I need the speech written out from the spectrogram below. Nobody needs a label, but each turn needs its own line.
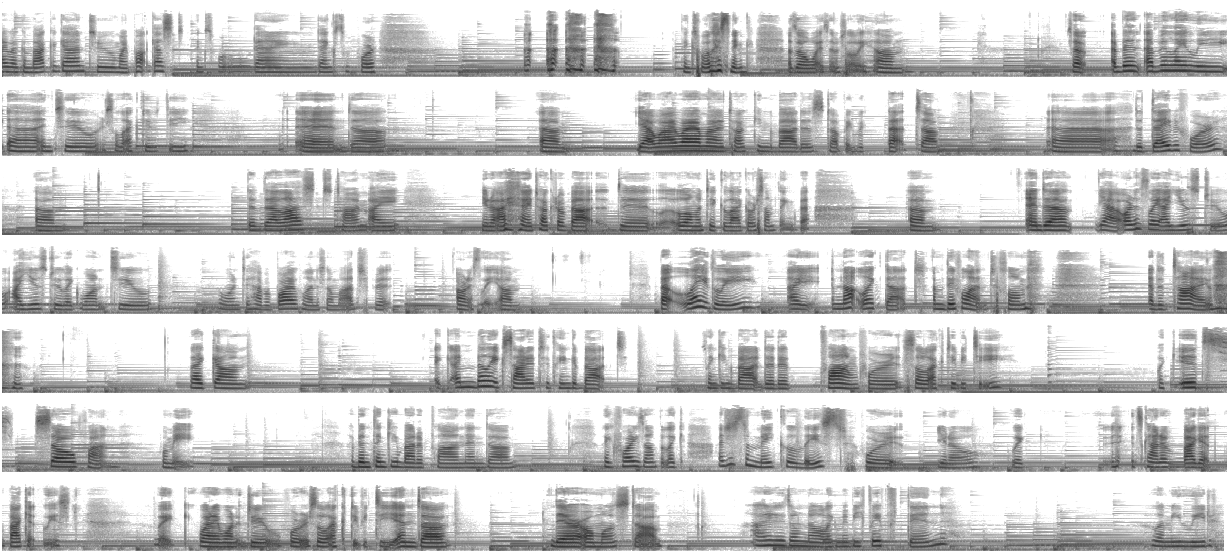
Hi, welcome back again to my podcast. Thanks for dang, thanks for thanks for listening. As always, I'm sorry. Um, so I've been I've been lately uh, into solo activity and uh, um, yeah. Why why am I talking about this topic? But um, uh, the day before, um, the, the last time I, you know, I, I talked about the romantic like or something, but, um, and, uh, yeah, honestly, I used to, I used to like want to, want to have a boyfriend so much, but honestly, um, but lately, I am not like that. I'm different from at the time. like um like I'm really excited to think about thinking about the, the plan for solo activity. Like it's so fun for me. I've been thinking about a plan and uh, like for example like I just make a list for you know like it's kind of bucket bucket list like what I want to do for a solo activity. And uh, they're almost um, I don't know like maybe 15 let me lead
